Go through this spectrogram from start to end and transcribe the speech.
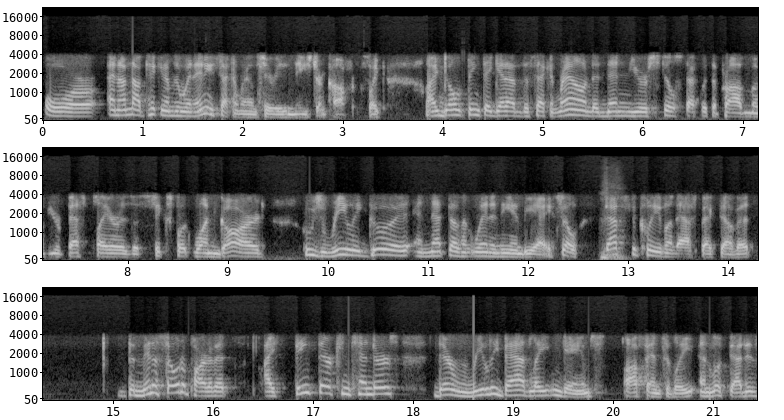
Or and I'm not picking them to win any second round series in the Eastern Conference. Like I don't think they get out of the second round, and then you're still stuck with the problem of your best player is a six foot one guard who's really good, and that doesn't win in the NBA. So that's the Cleveland aspect of it. The Minnesota part of it, I think they're contenders. They're really bad late in games offensively, and look, that is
